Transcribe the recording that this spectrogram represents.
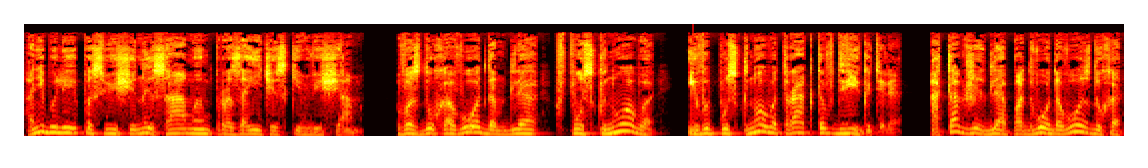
Они были посвящены самым прозаическим вещам воздуховодом для впускного и выпускного трактов двигателя, а также для подвода воздуха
